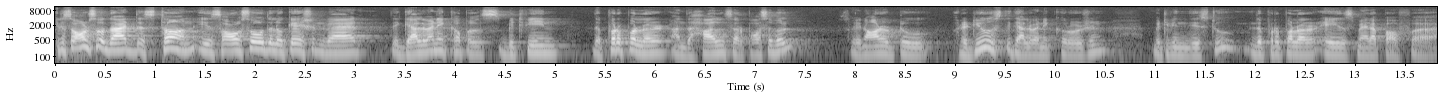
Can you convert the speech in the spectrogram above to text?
It is also that the stern is also the location where the galvanic couples between the propeller and the hulls are possible. So, in order to reduce the galvanic corrosion between these two, the propeller A is made up of uh,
